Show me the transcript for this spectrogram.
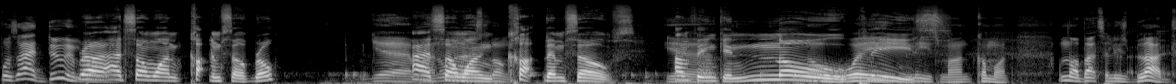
was I doing, Bro, bro? I had someone cut themselves, bro. yeah. I all had someone cut themselves. I'm thinking, no, No way, please. please, man. Come on. I'm not about to lose blood.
